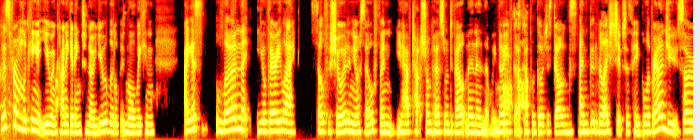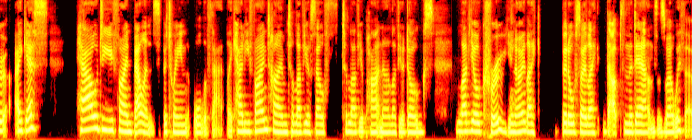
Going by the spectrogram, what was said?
just from looking at you and kind of getting to know you a little bit more, we can, I guess, learn that you're very like self assured in yourself and you have touched on personal development and that we know you've got a couple of gorgeous dogs and good relationships with people around you. So I guess how do you find balance between all of that? Like, how do you find time to love yourself, to love your partner, love your dogs, love your crew, you know, like, but also like the ups and the downs as well with it?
